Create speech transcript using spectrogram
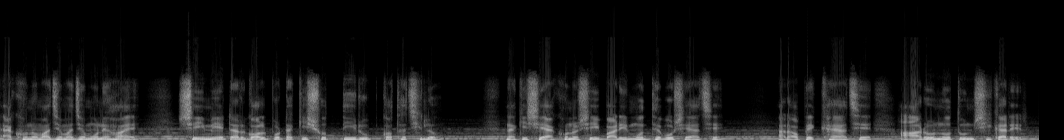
এখনও মাঝে মাঝে মনে হয় সেই মেয়েটার গল্পটা কি সত্যিই রূপকথা ছিল? নাকি সে এখনও সেই বাড়ির মধ্যে বসে আছে আর অপেক্ষায় আছে আরও নতুন শিকারের?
